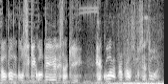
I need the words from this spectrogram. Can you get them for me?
Não vamos conseguir conter eles aqui. Recuar para o próximo setor.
